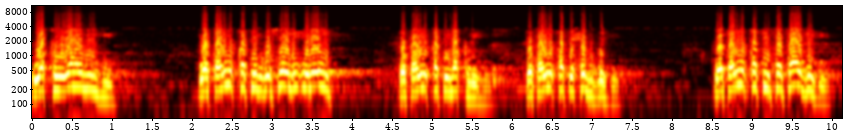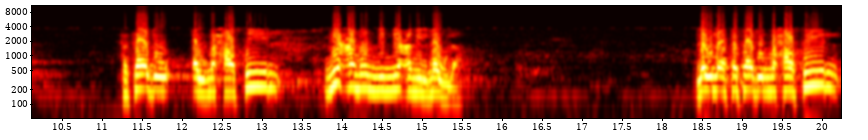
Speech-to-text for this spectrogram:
وقوامه وطريقة الوصول إليه وطريقة نقله وطريقة حفظه وطريقة فساده. فساد المحاصيل نعم من نعم المولى. لولا فساد المحاصيل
